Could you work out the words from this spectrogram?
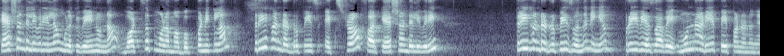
கேஷ் ஆன் டெலிவரியில் உங்களுக்கு வேணும்னா வாட்ஸ்அப் மூலமாக புக் பண்ணிக்கலாம். Three hundred rupees extra for cash on delivery three hundred rupees வந்து நீங்கள் ப்ரீவியஸாகவே முன்னாடியே பே பண்ணணுங்க.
